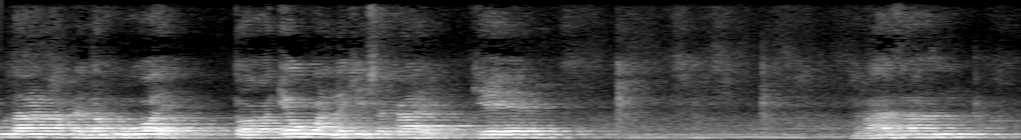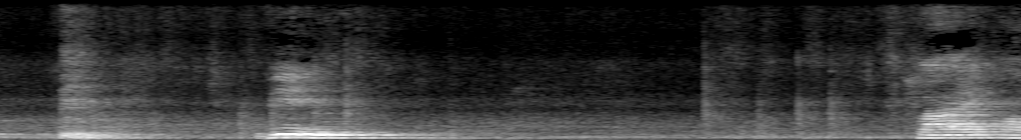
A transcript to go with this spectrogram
ઉદાહરણ આપણે લખવું હોય તો એવું પણ લખી શકાય કે Rajan will fly a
